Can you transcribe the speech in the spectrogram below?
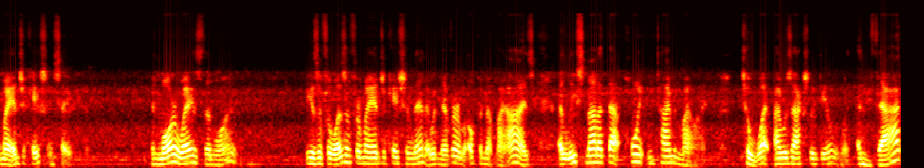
my education saved me in more ways than one. Because if it wasn't for my education then, it would never have opened up my eyes, at least not at that point in time in my life, to what I was actually dealing with. And that,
